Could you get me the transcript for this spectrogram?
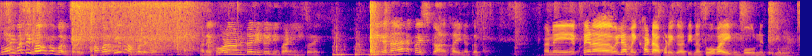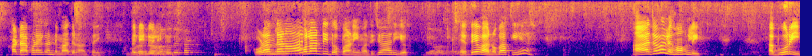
થોડી બધી બહુ ખબર પડે, ખબર કેમ ના પડે તને? અને ઘોડાને ડોલી ડોલી પાણી કરે. ઠીક ના, ને, કઈ કાણ થાય નકર. અને એક તેના ઓલામાં ખાડા પડે ગાતી, ના ધોવાય બહુ નથી. ખાડા પડે ગયા ને માદણા થાય. એટલે ડોલી ડોલી ઘોડાનો દાણો પલાર દીધો પાણીમાંથી જો આ રહ્યો એ દેવાનો બાકી હે. આ જોવે લે હોંહલી આ ભૂરી.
